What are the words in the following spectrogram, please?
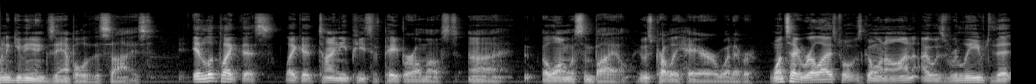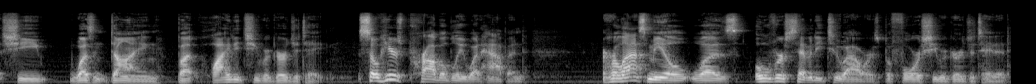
going to give you an example of the size. It looked like this, like a tiny piece of paper almost, uh, along with some bile. It was probably hair or whatever. Once I realized what was going on, I was relieved that she wasn't dying, but why did she regurgitate? So here's probably what happened. Her last meal was over 72 hours before she regurgitated.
